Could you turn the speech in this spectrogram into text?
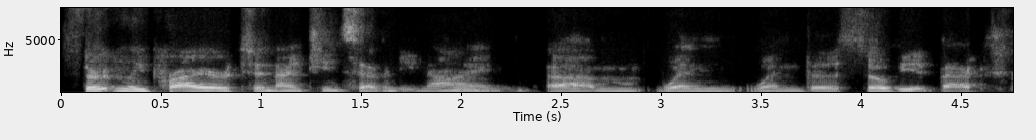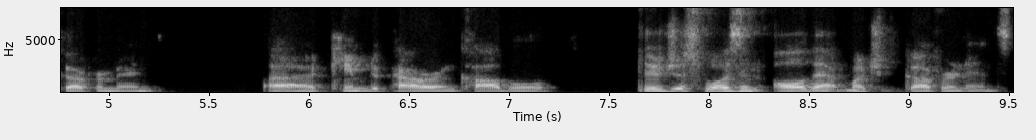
certainly prior to 1979, um, when when the Soviet-backed government uh, came to power in Kabul, there just wasn't all that much governance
